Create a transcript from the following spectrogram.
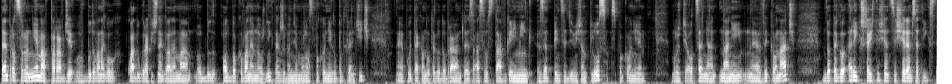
Ten procesor nie ma wprawdzie wbudowanego układu graficznego, ale ma odblokowany mnożnik, także będzie można spokojnie go podkręcić. E, płytę, jaką do tego dobrałem, to jest Asus TUF Gaming Z590+. Spokojnie możecie ocenia na niej e, wykonać. Do tego RX 6700 XT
